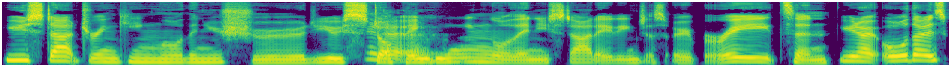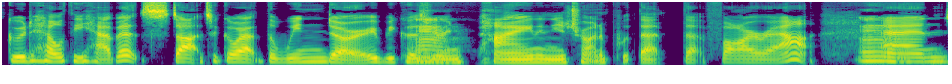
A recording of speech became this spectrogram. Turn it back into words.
You start drinking more than you should. You stop yeah. eating or then you start eating just Uber Eats. And, you know, all those good, healthy habits start to go out the window because mm. you're in pain and you're trying to put that, that fire out. Mm and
